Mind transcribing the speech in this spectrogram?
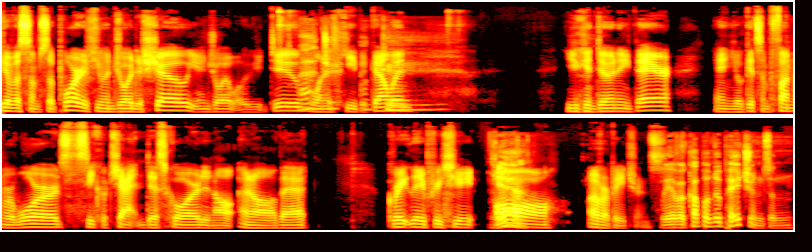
give us some support. If you enjoyed the show, you enjoy what we do, want to keep it going, you can donate there and you'll get some fun rewards, secret chat and Discord and all and all that. Greatly appreciate Yeah. all of our patrons. We have a couple new patrons, and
